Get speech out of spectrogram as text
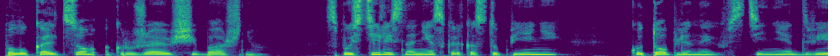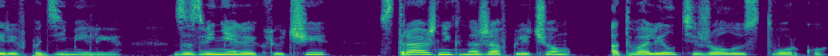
полукольцом окружающий башню. Спустились на несколько ступеней к утопленной в стене двери в подземелье. Зазвенели ключи, стражник, нажав плечом, отвалил тяжелую створку.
